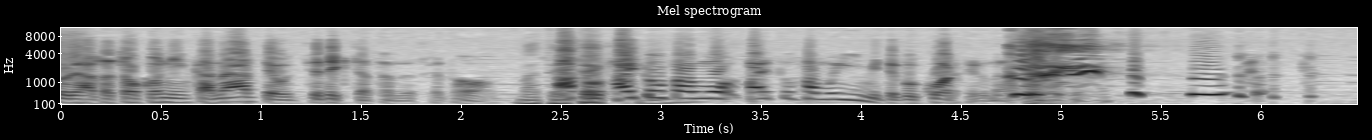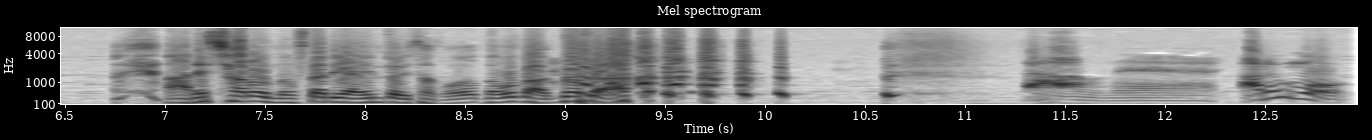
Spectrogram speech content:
古畑直人かなって出てきちゃったんですけど。まああと、斎藤さんも、斎藤さんもいい意味でぶっ壊れてるな。あれ、シャロンの二人がエントリーしたぞ。どうだ、どうだ？あのね、あれもも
